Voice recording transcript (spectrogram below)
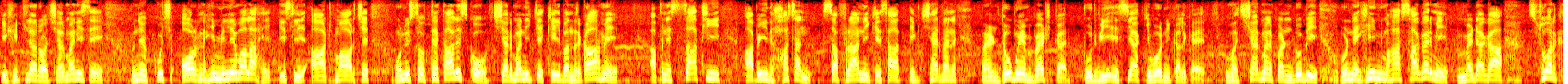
कि हिटलर और जर्मनी से उन्हें कुछ और नहीं मिलने वाला है। इसलिए 8 मार्च 1943 को जर्मनी के किल बंदरगाह में अपने साथी आबिद हसन सफरानी के साथ एक जर्मन पनडुब्बी में बैठकर पूर्वी एशिया की ओर निकल गए। वह जर्मन पनडुब्बी उन्हें हिंद महासागर में मेडागा स्वर्ग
